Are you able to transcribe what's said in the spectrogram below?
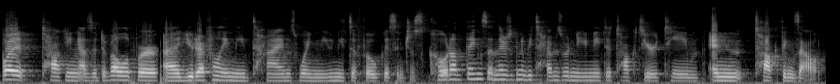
But talking as a developer uh, you definitely need times when you need to focus and just code on things and there's going to be times when you need to talk to your team and talk things out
